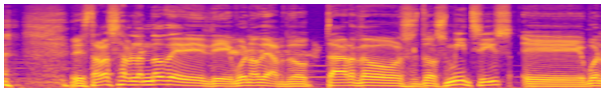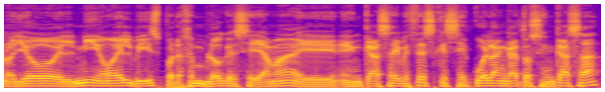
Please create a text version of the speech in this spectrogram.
estabas hablando de, bueno, de adoptar dos, dos michis. Eh, bueno, yo, el mío, Elvis, por ejemplo, que se llama, eh, en casa hay veces que se cuelan gatos en casa.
